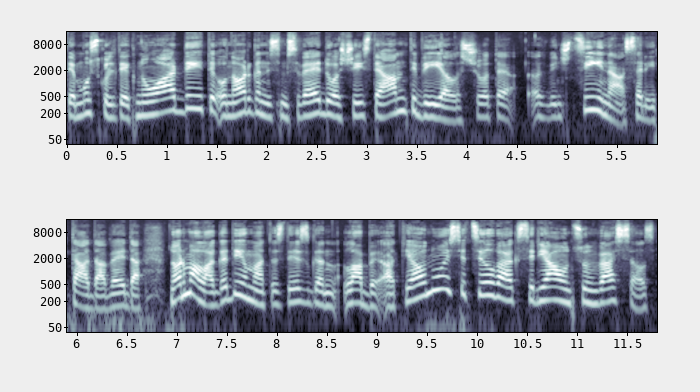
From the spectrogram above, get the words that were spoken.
tie muskuļi tiek noārdīti un organisms veido šīs te antivielas, šo te viņš cīnās arī tādā veidā. Normālā gadījumā tas diezgan labi atjaunojas, ja cilvēks ir jauns un vesels.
